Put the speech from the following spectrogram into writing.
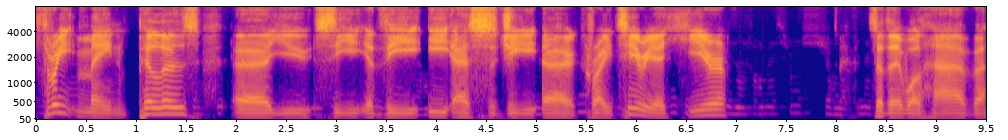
Three main pillars. Uh, you see the ESG uh, criteria here so they will have uh,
